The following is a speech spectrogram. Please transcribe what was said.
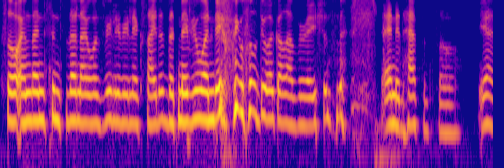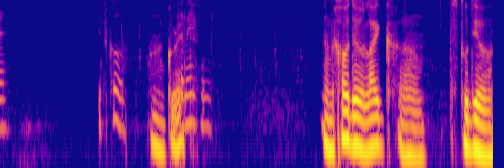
So and then since then I was really really excited that maybe one day we will do a collaboration, and it happened. So yeah, it's cool. Uh, great. It's amazing. And how do you like um, Studio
